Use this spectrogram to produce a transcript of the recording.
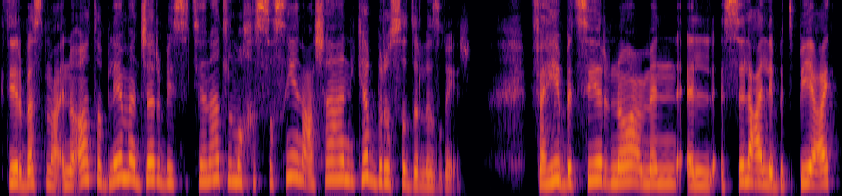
كتير بسمع إنه آه طب ليه ما تجربي الستيانات المخصصين عشان يكبروا الصدر الصغير؟ فهي بتصير نوع من السلعة اللي بتبيعك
